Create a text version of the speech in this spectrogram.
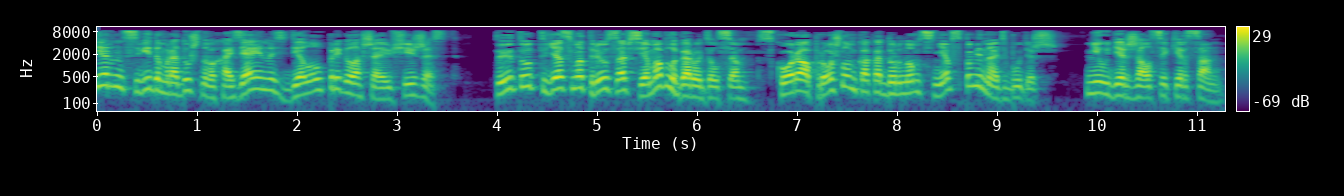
Терн с видом радушного хозяина сделал приглашающий жест. «Ты тут, я смотрю, совсем облагородился. Скоро о прошлом, как о дурном сне, вспоминать будешь». Не удержался Кирсан.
